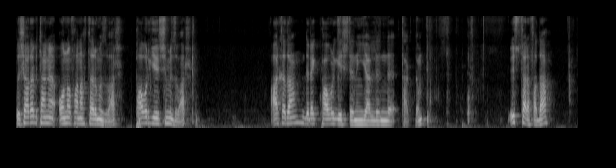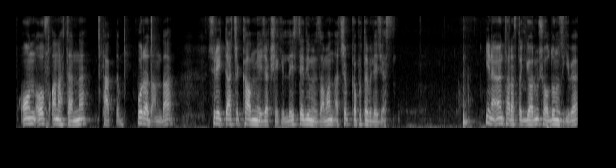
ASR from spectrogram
Dışarıda bir tane on off anahtarımız var. Power girişimiz var. Arkadan direkt power girişlerinin yerlerinde taktım. Üst tarafa da on off anahtarını taktım. Buradan da sürekli açık kalmayacak şekilde istediğimiz zaman açıp kapatabileceğiz. Yine ön tarafta görmüş olduğunuz gibi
